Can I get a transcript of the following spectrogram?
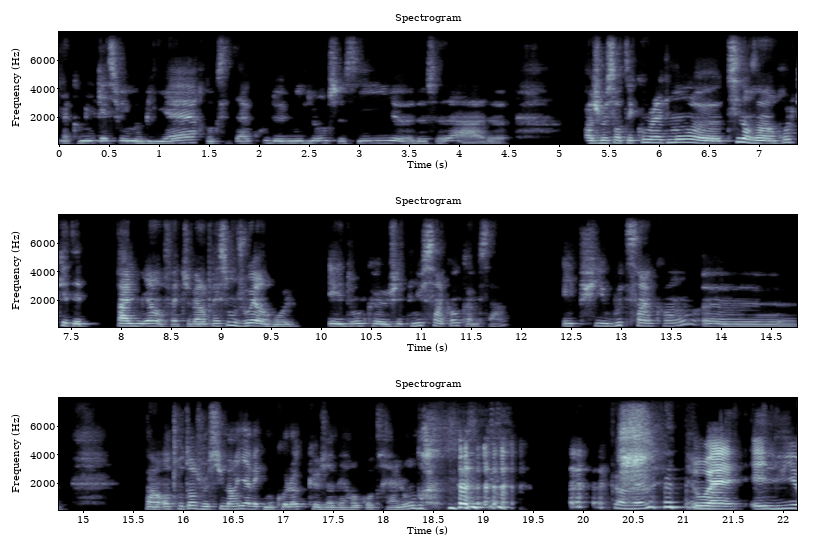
la communication immobilière, donc c'était à coup de millions de ceci, heu, de cela, je me sentais complètement, sais dans un rôle qui était pas le mien en fait. J'avais l'impression de jouer un rôle et donc heu, j'ai tenu 5 ans comme ça Et puis au bout de 5 ans, entre-temps, je me suis mariée avec mon coloc que j'avais rencontré à Londres. Quand même. ouais, et lui,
